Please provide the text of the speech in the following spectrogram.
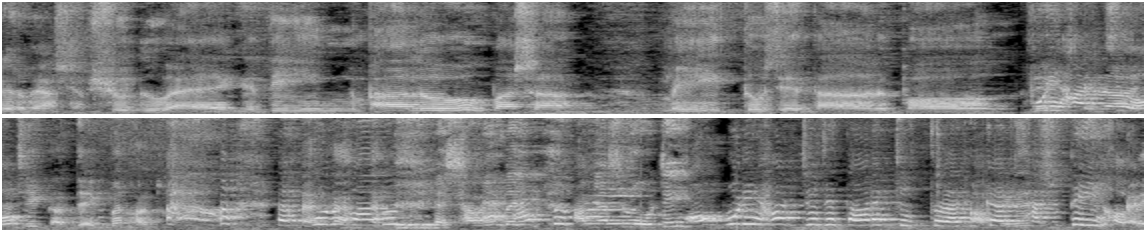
বের হয়ে আসেন শুধু একদিন ভালোবাসা মৃত্যু যে তার পর পরিহার্য। ঠিক আছে দেখবেন হয়তো কোনো মানুষ শ্যামল ভাই, আমি এতটাই আসলে ওটাই- অপরিহার্য যে তার একটা উত্তরাধিকার থাকতেই হবে।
